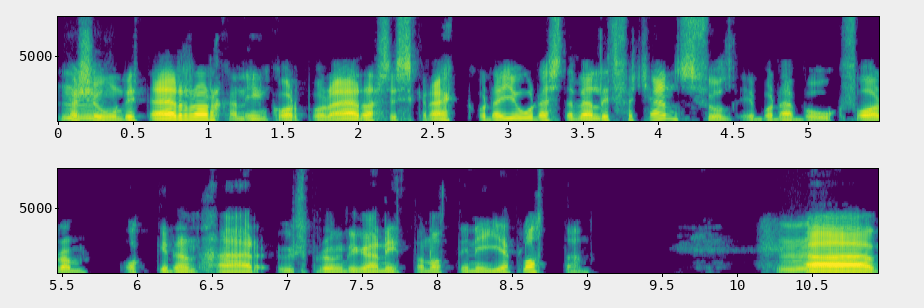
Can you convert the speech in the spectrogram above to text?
Mm. Personlig terror kan inkorporeras i skräck. Och det gjordes det väldigt förtjänstfullt i både bokform och i den här ursprungliga 1989-plotten. Mm. Uh,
